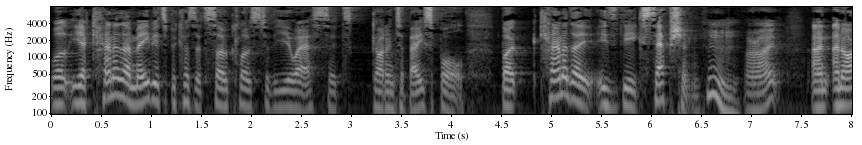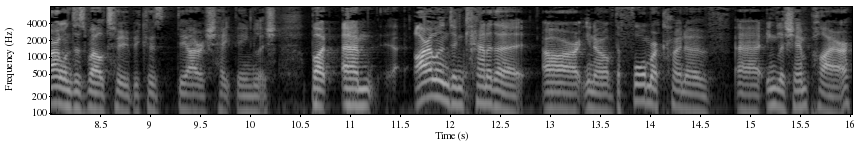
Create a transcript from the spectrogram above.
Well, yeah, Canada, maybe it's because it's so close to the US, it's got into baseball. But Canada is the exception, all right? And, and Ireland as well, too, because the Irish hate the English. But um, Ireland and Canada are, you know, of the former kind of uh, English empire.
